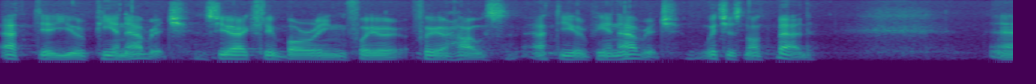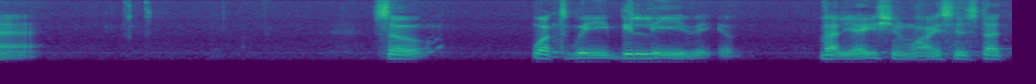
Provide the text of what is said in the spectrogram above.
at the European average. So you're actually borrowing for your, for your house at the European average, which is not bad. Uh, so what we believe valuation-wise is that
